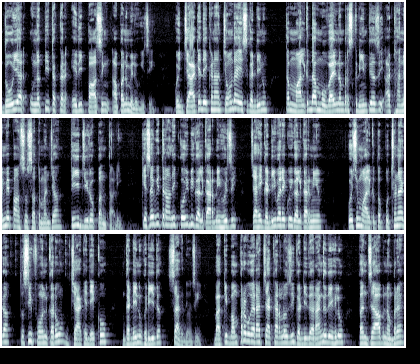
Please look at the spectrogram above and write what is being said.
2029 ਤੱਕ ਇਹਦੀ ਪਾਸਿੰਗ ਆਪਾਂ ਨੂੰ ਮਿਲੂਗੀ ਸੀ। ਕੋਈ ਜਾ ਕੇ ਦੇਖਣਾ ਚਾਹੁੰਦਾ ਇਸ ਗੱਡੀ ਨੂੰ, ਤਾਂ ਮਾਲਕ ਦਾ ਮੋਬਾਈਲ ਨੰਬਰ ਸਕਰੀਨ ਤੇ ਅਸੀਂ 98557 30045 ਕਿਸੇ ਵੀ ਤਰ੍ਹਾਂ ਦੀ ਕੋਈ ਵੀ ਗੱਲ ਕਰਨੀ ਹੋਈ ਸੀ, ਚਾਹੇ ਗੱਡੀ ਬਾਰੇ ਕੋਈ ਗੱਲ ਕਰਨੀ ਹੈ ਕੁਝ ਮਾਲਕ ਤੋਂ ਪੁੱਛਣਾ ਹੈਗਾ, ਤੁਸੀਂ ਫੋਨ ਕਰੋ, ਜਾ ਕੇ ਦੇਖੋ, ਗੱਡੀ ਨੂੰ ਖਰੀਦ ਸਕਦੇ ਹੋ ਜੀ। ਬਾਕੀ ਬੰਪਰ ਵਗੈਰਾ ਚੈੱਕ ਕਰ ਲਓ ਜੀ, ਗੱਡੀ ਦਾ ਰੰਗ ਦੇਖ ਲਓ, ਪੰਜਾਬ ਨੰਬਰ ਹੈ,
